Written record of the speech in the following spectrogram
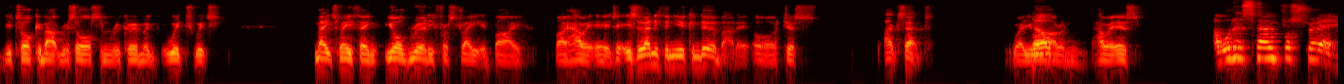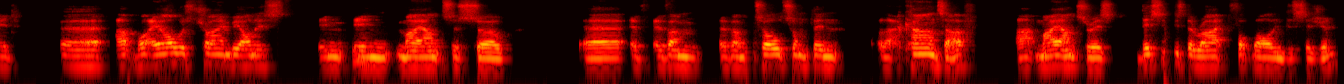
you talk about resource and recruitment, which which makes me think you're really frustrated by by how it is. Is there anything you can do about it, or just accept where you no, are and how it is? I wouldn't sound frustrated, uh, but I always try and be honest in in my answers. So uh, if, if I'm if I'm told something that I can't have, uh, my answer is this is the right footballing decision.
